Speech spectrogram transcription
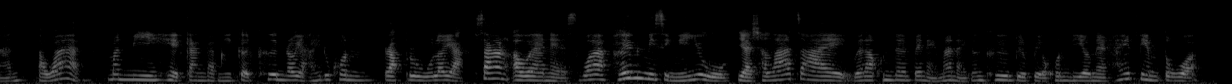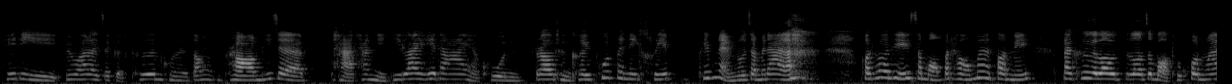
นั้น แต่ว่า มันมีเหตุการณ์แบบนี้เกิดขึ้น เราอยากให้ทุกคนรับรู้เราอยากสร้าง awareness ว่าเฮ้ยมันมีสิ่งนี้อยู่ อย่าชะล่าใจ เวลาคุณเดินไปไหนมาไหนกลางคืนเปลี่ยวๆคนเดียวเนี่ยให้เตรียมตัวให้ดี ไม่ว่าอะไรจะเกิดขึ้น คุณจะต้องพร้อมที่จะหาทางหนีที่ไล่ให้ได้อะคุณ เราถึงเคยพูดไปในคลิปคลิปไหนไม่รู้จำไม่ได้แล้วขอโทษทีสมองประท้องมากตอนนี้ แต่คือเราเราจะบอกทุกคนว่า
